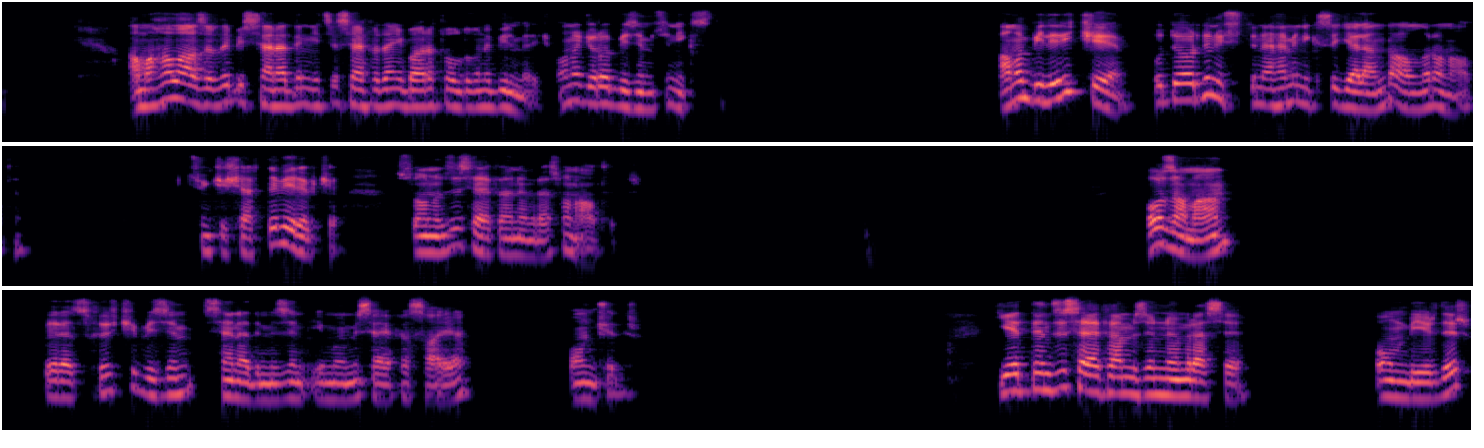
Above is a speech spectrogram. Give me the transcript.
Amma hal-hazırda biz sənədin neçə səhifədən ibarət olduğunu bilmirik. Ona görə o bizim üçün x-dir. Amma bilirik ki, bu 4-ün üstünə həmin x-i gələndə alınır 16. Çünki şərtdə verib ki, sonuncu səhifə nömrəsi 16-dır. O zaman Belə çıxır ki, bizim sənədimizin ümumi səhifə sayı 12-dir. 7-ci səhifəmizin nömrəsi 11-dir.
